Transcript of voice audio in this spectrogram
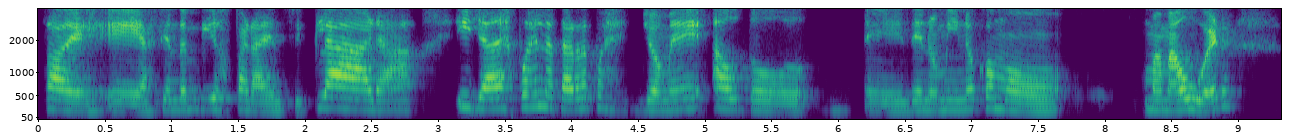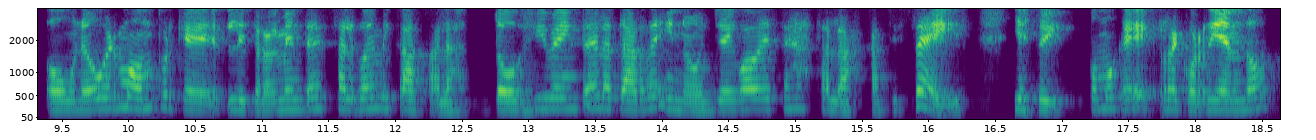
¿sabes? Eh, haciendo envíos para Enzo y Clara. Y ya después en la tarde, pues yo me auto denomino como mamá Uber, o una Uber Mom porque literalmente salgo de mi casa a las 2 y 20 de la tarde y no llego a veces hasta las casi 6 y estoy como que recorriendo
